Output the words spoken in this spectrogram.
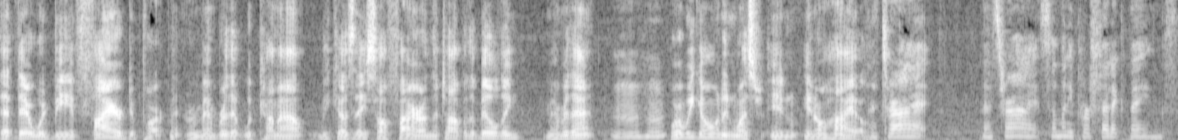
that there would be a fire department, remember, that would come out because they saw fire on the top of the building? Remember that? Mm-hmm. Where are we going in West in, in Ohio? That's right. That's right. So many prophetic things.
